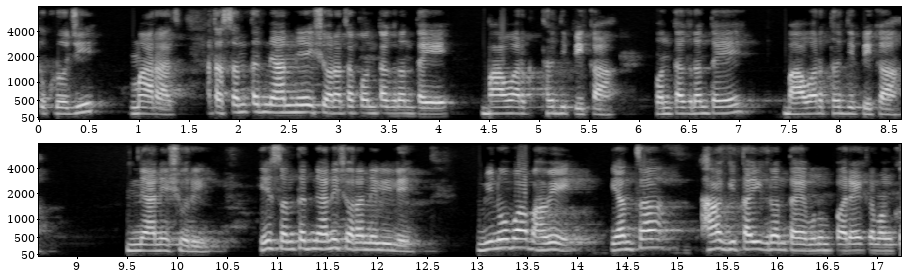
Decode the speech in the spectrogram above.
तुकडोजी महाराज. आता संत ज्ञानेश्वराचा कोणता ग्रंथ आहे? भावार्थ दीपिका. कोणता ग्रंथ आहे? भावार्थ दीपिका. ज्ञानेश्वरी. हे संत ज्ञानेश्वराने लिहिले. विनोबा भावे यांचा हा गीताई ग्रंथ आहे म्हणून पर्याय क्रमांक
